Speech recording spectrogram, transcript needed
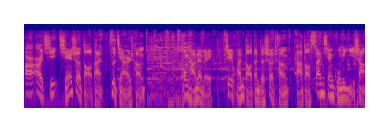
二二七潜射导弹自建而成。通常认为，这款导弹的射程达到三千公里以上，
